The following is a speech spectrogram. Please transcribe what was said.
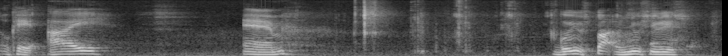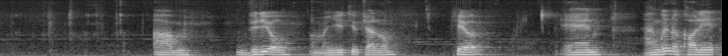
Okay, I am going to start a new series um, video on my YouTube channel here and I'm gonna call it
